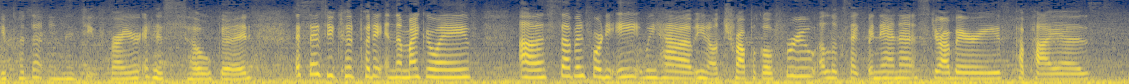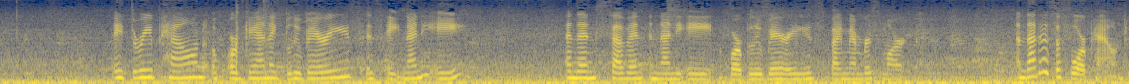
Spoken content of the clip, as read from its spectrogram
you put that in the deep fryer. It is so good. It says you could put it in the microwave. Uh, 7.48 we have you know tropical fruit. It looks like banana strawberries papayas. A three pound of organic blueberries is 8.98 and then 7.98 for blueberries by members mark. And that is a four pound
